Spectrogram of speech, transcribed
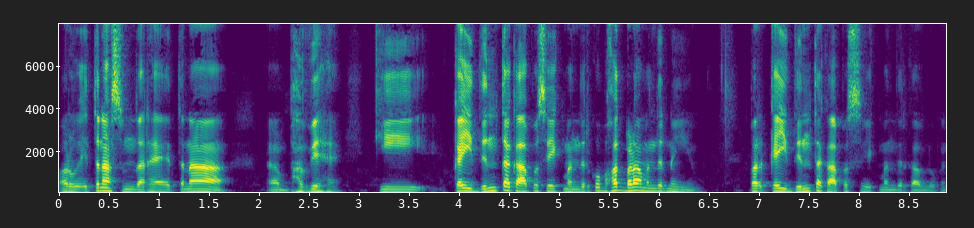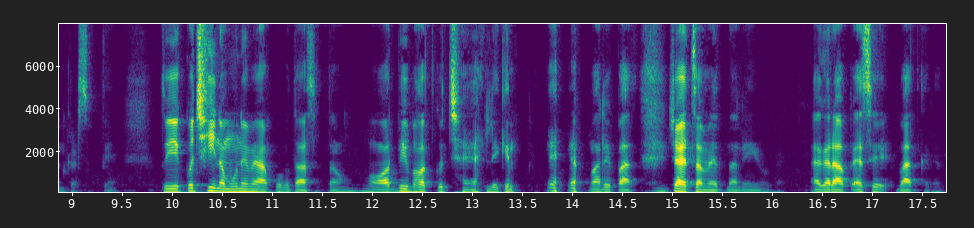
और वो इतना सुंदर है इतना भव्य है कि कई दिन तक आप उस एक मंदिर को बहुत बड़ा मंदिर नहीं है पर कई दिन तक आप उस एक मंदिर का अवलोकन कर सकते हैं। तो ये कुछ ही नमूने मैं आपको बता सकता हूँ। और भी बहुत कुछ है लेकिन हमारे पास शायद समय इतना नहीं होगा अगर आप ऐसे बात करें तो।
